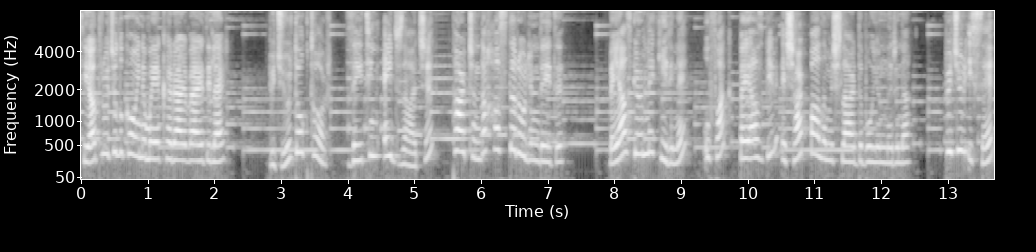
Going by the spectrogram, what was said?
tiyatroculuk oynamaya karar verdiler. Bücür doktor, Zeytin eczacı, Tarçın da hasta rolündeydi. Beyaz gömlek yerine ufak beyaz bir eşarp bağlamışlardı boyunlarına. Bücür ise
